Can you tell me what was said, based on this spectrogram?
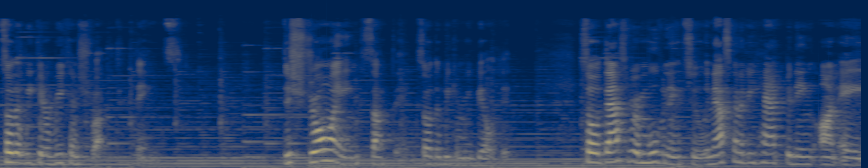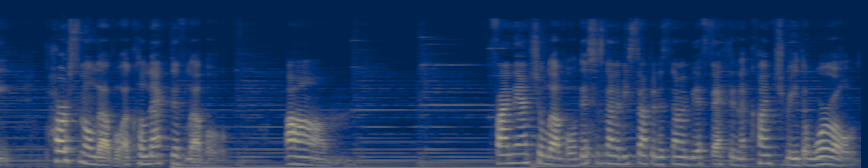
So that we can reconstruct things, destroying something so that we can rebuild it. So that's where we're moving into, and that's going to be happening on a personal level, a collective level, um, financial level. This is going to be something that's going to be affecting the country, the world.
